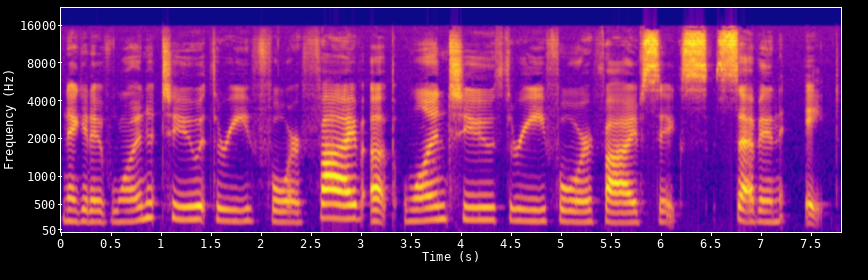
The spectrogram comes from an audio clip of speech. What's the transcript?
Negative 1, 2, 3, 4, 5, up 1, 2, 3, 4, 5, 6, 7, 8.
